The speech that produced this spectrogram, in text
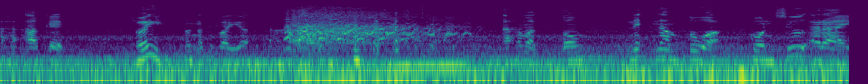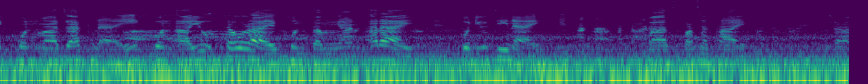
อะโอเคเฮ้ยต้องอธิบายเยอะอามัดต้อง แนะนำตัว คนชื่ออะไร คนมาจากไหน คนอายุเท่าไหร่ คนทำงานอะไรโอเคคนอยู่ที่ไหน เป็นภาษาภาษาภาษาภาษาไทย ภาษาไทยใช่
